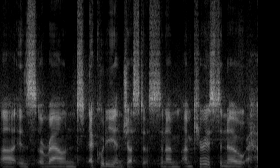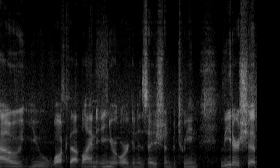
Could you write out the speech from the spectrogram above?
uh, is around equity and justice. And I'm, I'm curious to know how you walk that line in your organization between leadership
